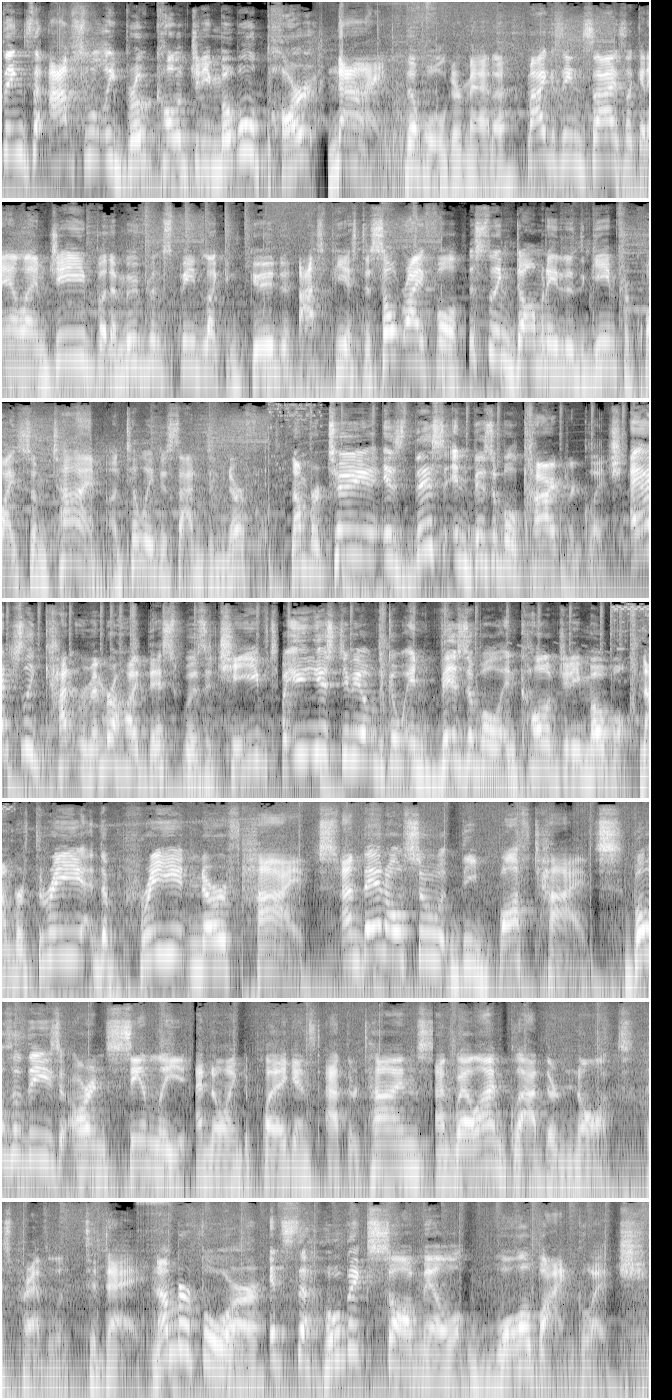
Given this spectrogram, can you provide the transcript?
things that absolutely broke Call of Duty Mobile, part 9. The Holger meta. Magazine size like an LMG, but a movement speed like a good fast-paced assault rifle. This thing dominated the game for quite some time until they decided to nerf it. Number two is this invisible character glitch. I actually can't remember how this was achieved, but you used to be able to go invisible in Call of Duty Mobile. Number three, the pre-nerf hives. And then also the buffed hives. Both of these are insanely annoying to play against at their times, and well, I'm glad they're not as prevalent today. Number four, it's the Hovec Sawmill wallbang glitch.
